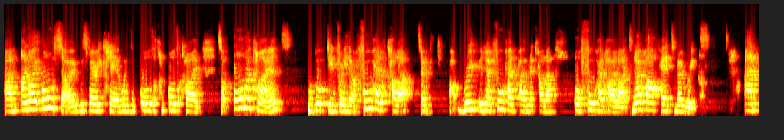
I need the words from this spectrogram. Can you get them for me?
Um, and I also was very clear when the, all the all the clients. So all my clients were booked in for either a full head of colour, so root, you know, full head permanent colour, or full head highlights. No half heads, no roots. And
